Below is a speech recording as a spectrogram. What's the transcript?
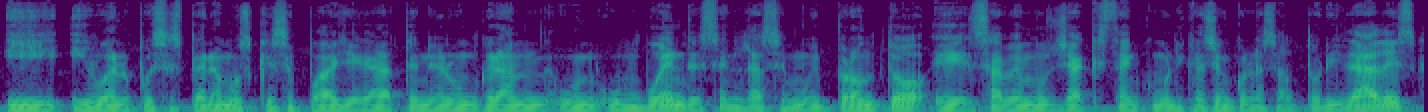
Y, y, bueno, pues esperemos que se pueda llegar a tener un gran, un, un buen desenlace muy pronto. Eh, sabemos ya que está en comunicación con las autoridades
